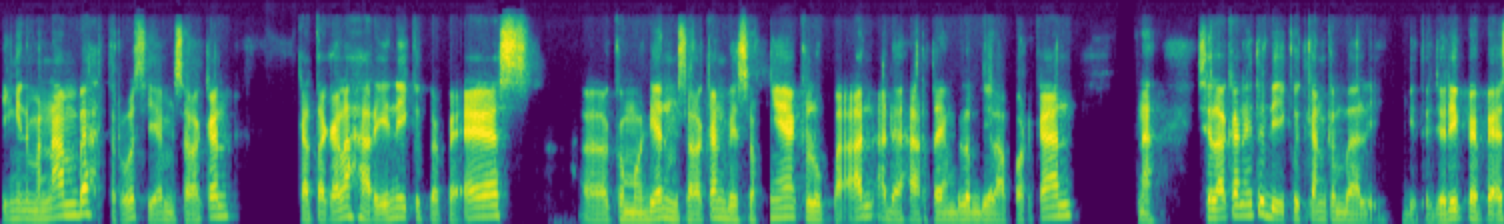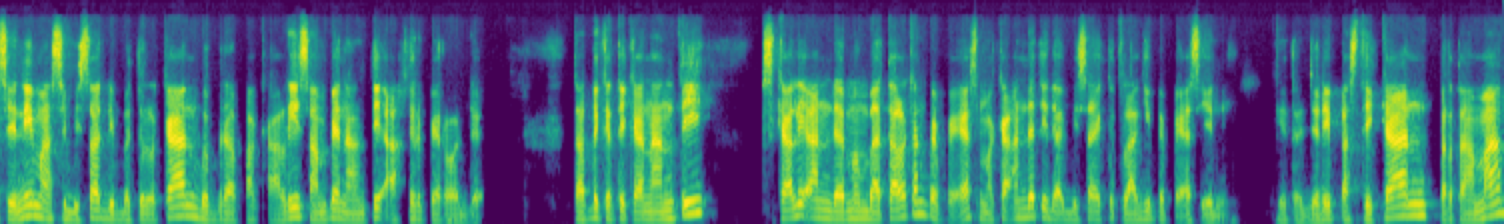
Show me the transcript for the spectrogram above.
ingin menambah terus ya misalkan katakanlah hari ini ikut PPS uh, kemudian misalkan besoknya kelupaan ada harta yang belum dilaporkan Nah, silakan itu diikutkan kembali gitu. Jadi PPS ini masih bisa dibetulkan beberapa kali sampai nanti akhir periode. Tapi ketika nanti sekali Anda membatalkan PPS, maka Anda tidak bisa ikut lagi PPS ini. Gitu. Jadi pastikan pertama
